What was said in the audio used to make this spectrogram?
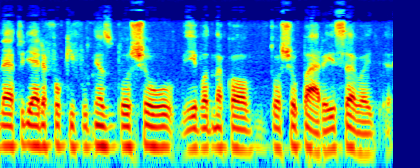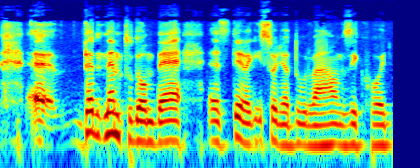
Lehet, hogy erre fog kifutni az utolsó évadnak a utolsó pár része, vagy de nem tudom, de ez tényleg iszonyat durván hangzik, hogy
